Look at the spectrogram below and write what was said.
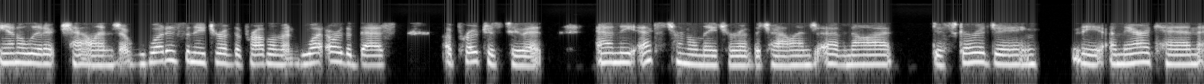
analytic challenge of what is the nature of the problem and what are the best approaches to it, and the external nature of the challenge of not discouraging the American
